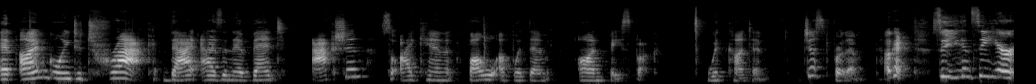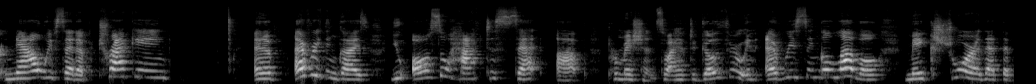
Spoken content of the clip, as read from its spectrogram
And I'm going to track that as an event action so I can follow up with them on Facebook with content just for them. Okay, so you can see here, now we've set up tracking, and of everything, guys, you also have to set up permission. So I have to go through in every single level, make sure that the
